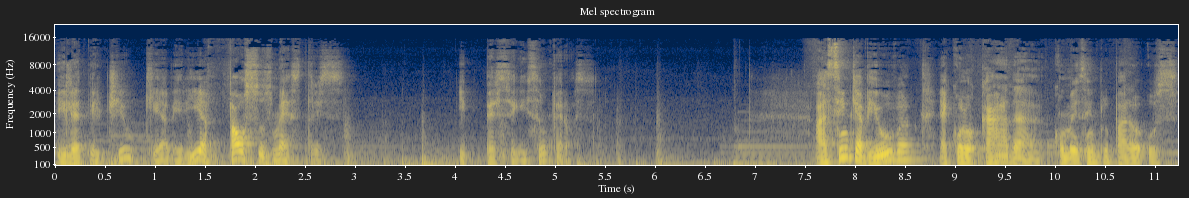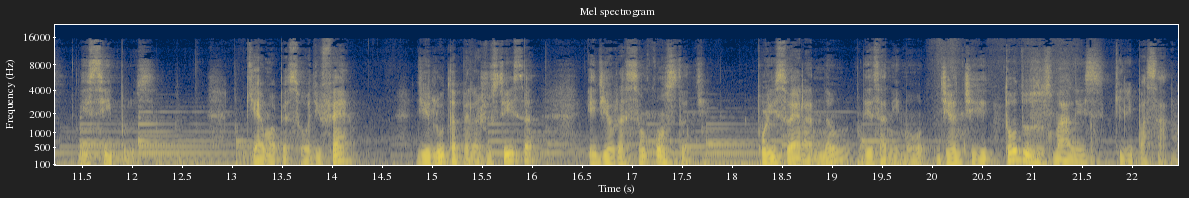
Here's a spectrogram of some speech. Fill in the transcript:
Ele advertiu que haveria falsos mestres e perseguição feroz. Assim que a viúva é colocada como exemplo para os discípulos, que é uma pessoa de fé, de luta pela justiça e de oração constante. Por isso ela não desanimou diante de todos os males que lhe passavam.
